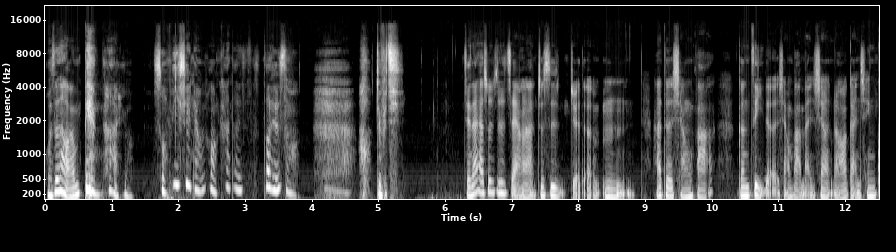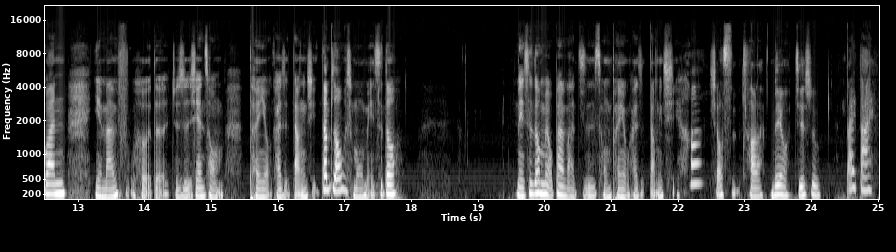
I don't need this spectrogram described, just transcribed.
我真的好像变态哦！手臂线条很好看，到底是到底是什么？好，对不起。简单来说就是这样啦，就是觉得嗯，他的想法跟自己的想法蛮像，然后感情观也蛮符合的，就是先从朋友开始当起。但不知道为什么我每次都每次都没有办法，只是从朋友开始当起，哈，笑死！好了，没有结束，拜拜。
